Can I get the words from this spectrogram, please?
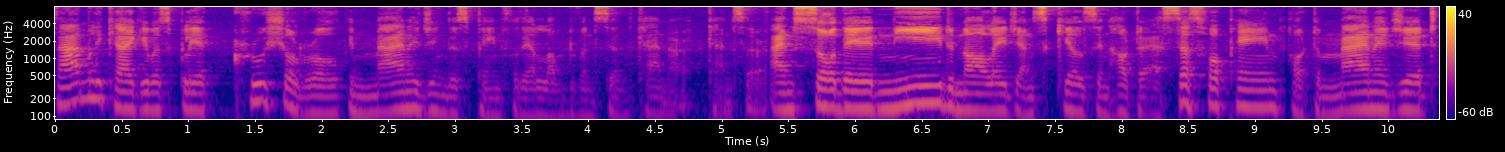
family caregivers play a crucial role in managing this pain for their loved ones in cancer. And so they need knowledge and skills in how to assess for pain, how to manage it,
